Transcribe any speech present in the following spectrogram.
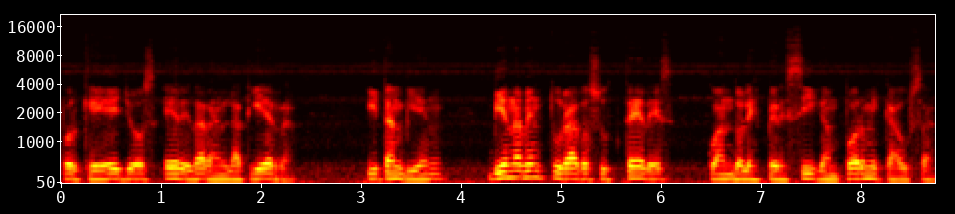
porque ellos heredarán la tierra. Y también, bienaventurados ustedes cuando les persigan por mi causa,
